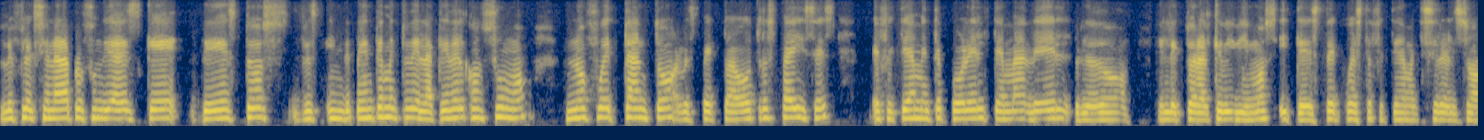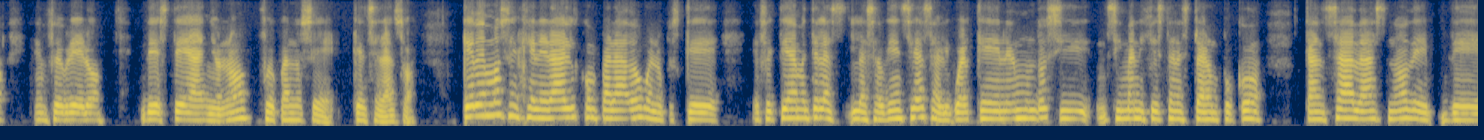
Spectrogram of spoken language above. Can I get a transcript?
reflexionar a profundidad es que de estos, independientemente de la caída del consumo, no fue tanto respecto a otros países, efectivamente por el tema del periodo electoral que vivimos y que este encuesta efectivamente se realizó en febrero de este año, ¿no? Fue cuando se, que se lanzó. ¿Qué vemos en general comparado? Bueno, pues que efectivamente las, las audiencias, al igual que en el mundo, sí, sí manifiestan estar un poco cansadas, ¿no? De,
